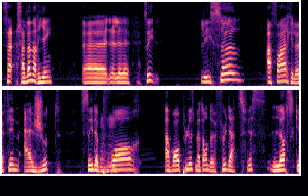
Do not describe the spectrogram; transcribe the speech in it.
Ça, ça donne rien. Euh, le- le- le- tu sais, les seules affaires que le film ajoute, c'est de pouvoir avoir plus, mettons, de feux d'artifice lorsque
